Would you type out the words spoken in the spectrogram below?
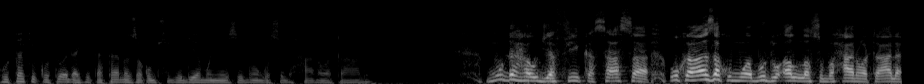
Hutaki kutoa dakika tano za kumsujudia mwenyezi mungu subhanahu wataala muda haujafika sasa ukaanza kumwabudu allah subhanahu wataala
